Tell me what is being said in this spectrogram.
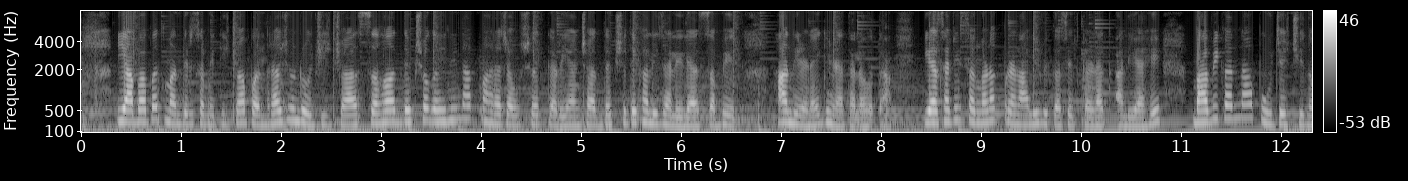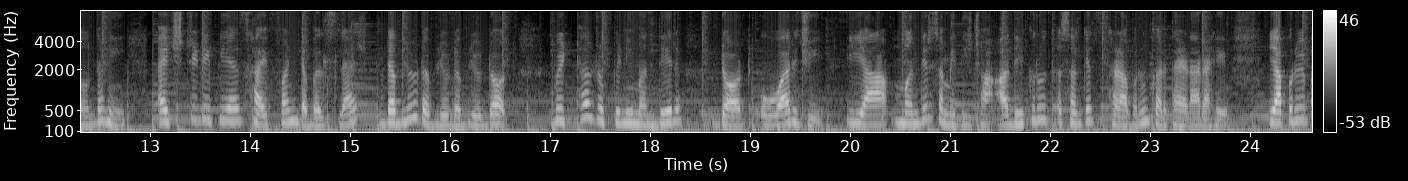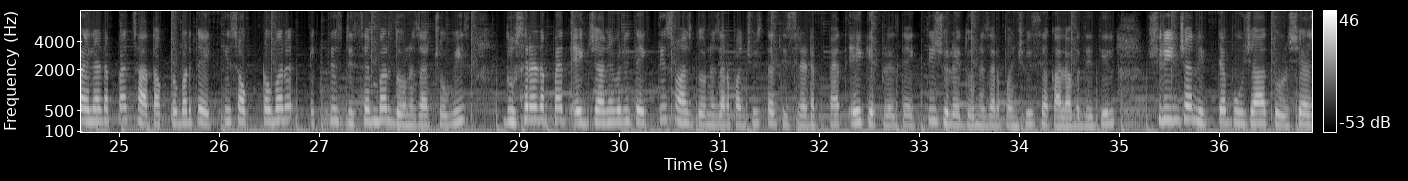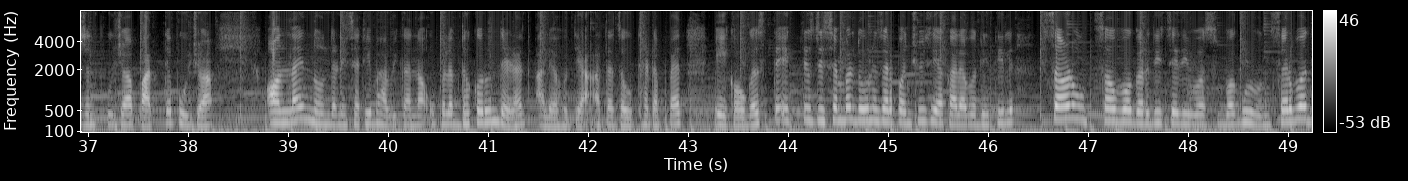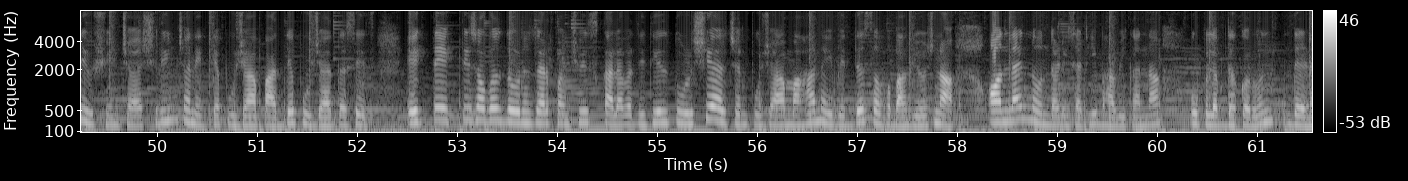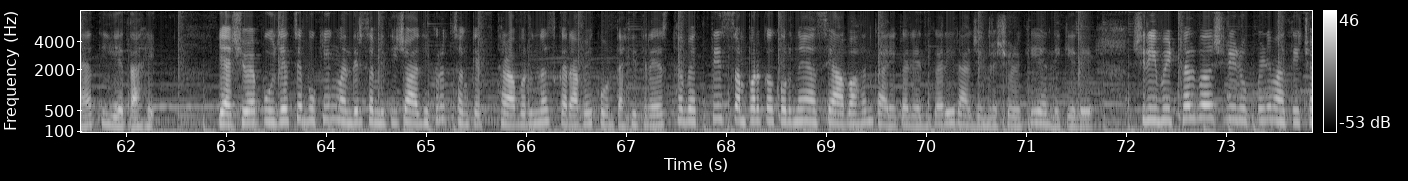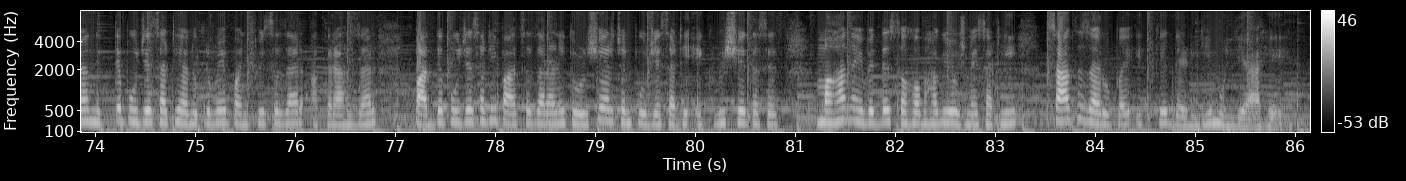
याबाबत मंदिर समितीच्या पंधरा जून रोजीच्या सह अध्यक्ष गहिनीनाथ महाराज औसेकर यांच्या अध्यक्षतेखाली झालेल्या सभेत हा निर्णय घेण्यात आला होता. यासाठी संगणक प्रणाली विकसित करण्यात आली आहे. भाविकांना पूजेची नोंदणी H T T P S hyphen double slash W W W dot Vitthal Rukmini Mandir dot O R G या मंदिर समितीच्या अधिकृत संकेतस्थळावरून करता येणार आहे. यापूर्वी पहिल्या टप्प्यात सात ऑक्टोबर ते एकतीस ऑक्टोबर एकतीस डिसेंबर दोन हजार चोवीस दुसऱ्या टप्प्यात एक जानेवारी ते एकतीस मार्च दोन हजार पंचवीस तर तिसऱ्या टप्प्यात एक एप्रिल ते एकतीस जुलै दोन हजार पंचवीस या कालावधीतील श्रींच्या नित्यपूजा तुळशी अर्जन पूजा पात्यपूजा ऑनलाईन नोंदणीसाठी भाविकांना उपलब्ध करून देण्यात आल्या होत्या. आता चौथ्या टप्प्यात एक ऑगस्ट ते एकतीस डिसेंबर दोन हजार पंचवीस या कालावधीतील सण उत्सव व गर्दीचे दिवस वगळून सर्व दिवशींच्या श्रींच्या नित्यपूजा पाद्यपूजा तसेच एक ते एकतीस ऑगस्ट दोन हजार पंचवीस कालावधीतील तुळशी अर्चन पूजा महानैवेद्य सहभाग योजना ऑनलाईन नोंदणीसाठी भाविकांना उपलब्ध करून देण्यात येत आहे. याशिवाय पूजेचे बुकिंग मंदिर समितीच्या अधिकृत संकेतस्थळावरूनच करावे. कोणताही त्रयस्थ व्यक्तीस संपर्क करू नये असे आवाहन कार्यकारी अधिकारी राजेंद्र शेळके यांनी केले. श्री विठ्ठल व श्री रुक्मिणी मातेच्या नित्यपूजेसाठी अनुक्रमे पंचवीस हजार अकरा हजार पाद्यपूजेसाठी पाच हजार आणि तुळशी अर्चन पूजेसाठी एकवीसशे तसेच महानैवेद्य सहभाग योजनेसाठी सात हजार रुपये इतके देणगी मूल्य आहे.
